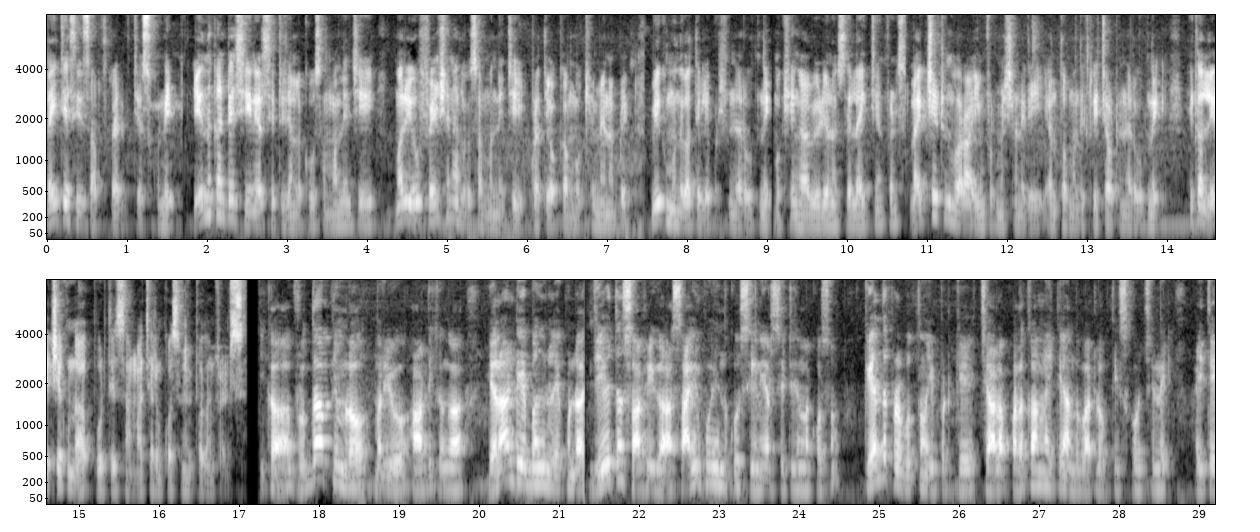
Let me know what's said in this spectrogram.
దయచేసి సబ్స్క్రైబ్ అయితే చేసుకోండి. ఎందుకంటే సీనియర్ సిటిజన్లకు సంబంధించి మరియు పెన్షనర్లకు సంబంధించి ప్రతి ఒక్క ముఖ్యమైన అప్డేట్ మీకు ముందుగా తెలియపరచడం జరుగుతుంది. ముఖ్యంగా వీడియో వస్తే లైక్ చేయండి ఫ్రెండ్స్. లైక్ చేయడం ద్వారా ఇన్ఫర్మేషన్ అనేది ఎంతో మందికి రీచ్ అవ్వడం జరుగుతుంది. ఇక లేట్ చేయకుండా పూర్తి సమాచారం కోసం వెళ్ళిపోదాం ఫ్రెండ్స్. ఇక వృద్ధాప్యంలో మరియు ఆర్థికంగా ఎలాంటి ఇబ్బందులు లేకుండా జీవితం సాఫీగా సాగిపోయేందుకు సీనియర్ సిటిజన్ల కోసం కేంద్ర ప్రభుత్వం ఇప్పటికే చాలా పథకాలను అయితే అందుబాటులోకి తీసుకువచ్చింది. అయితే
